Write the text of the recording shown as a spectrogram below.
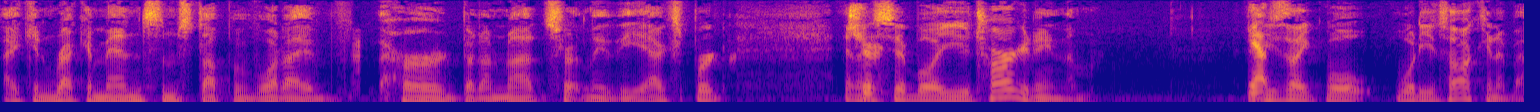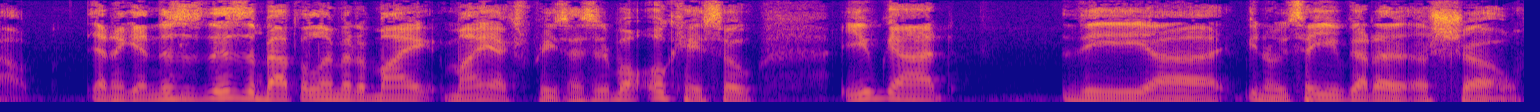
I can recommend some stuff of what I've heard, but I'm not certainly the expert. And sure. I said, "Well, are you targeting them?" Yep. He's like, "Well, what are you talking about?" And again, this is this is about the limit of my my expertise. I said, "Well, okay, so you've got the uh, you know, say you've got a, a show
